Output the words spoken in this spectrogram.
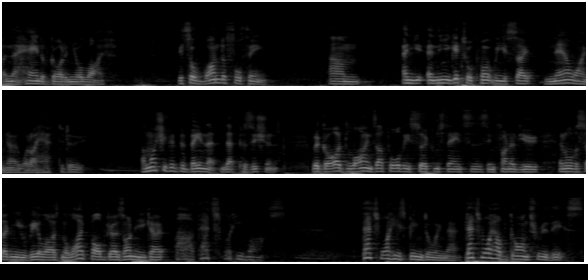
and the hand of God in your life. It's a wonderful thing. Um, and, you, and then you get to a point where you say, Now I know what I have to do. I'm not sure if you've ever been in that, that position where God lines up all these circumstances in front of you, and all of a sudden you realize, and the light bulb goes on, and you go, Oh, that's what He wants. That's why he's been doing that. That's why I've gone through this.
